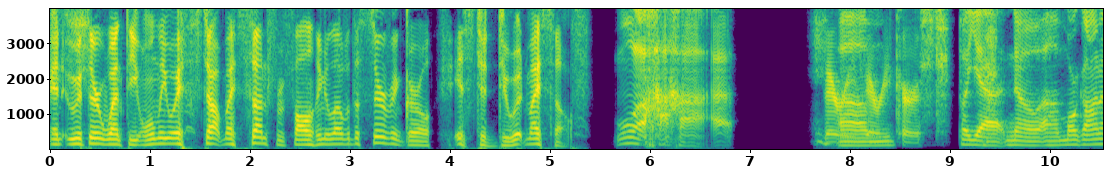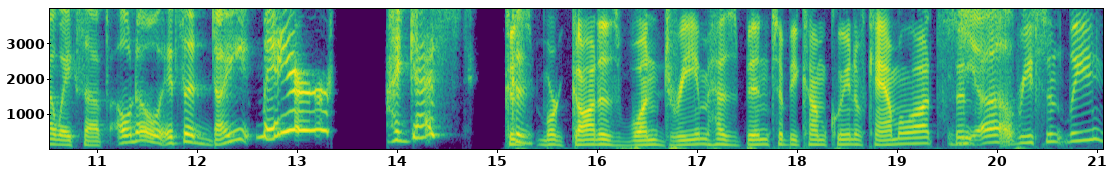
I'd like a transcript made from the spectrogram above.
And Uther went the only way to stop my son from falling in love with a servant girl is to do it myself. Mwahaha. Very, very Um, cursed. but yeah, no. Uh, Morgana wakes up. Oh no, it's a nightmare. I guess. Because Morgana's one dream has been to become Queen of Camelot since Yup. recently.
